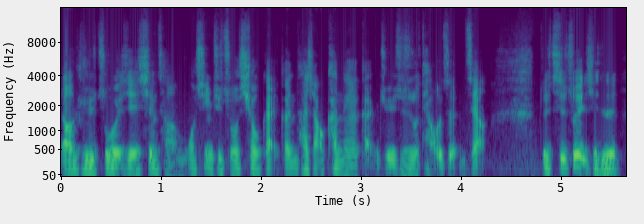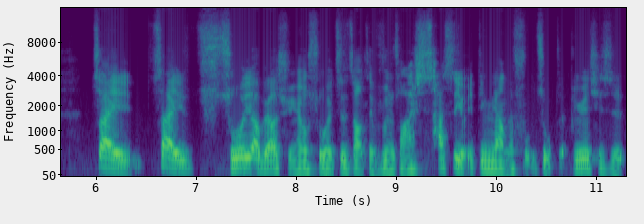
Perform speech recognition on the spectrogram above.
要去做一些现场的模型去做修改，跟他想要看那个感觉去做调整，这样。对，其实所以其实在，在说要不要选用数位制造这部分说，它它是有一定量的辅助的，因为其实，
